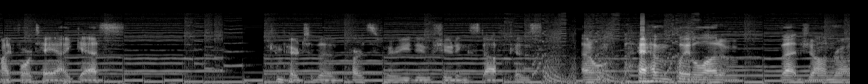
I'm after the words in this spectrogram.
my forte, I guess, compared to the parts where you do shooting stuff, because I don't, I haven't played a lot of that genre.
